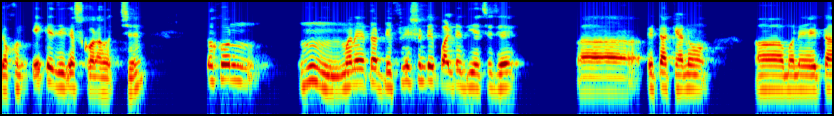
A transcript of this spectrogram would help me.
যখন একে জিজ্ঞেস করা হচ্ছে, তখন, হুম মানে তার ডেফিনেশনটাই পাল্টে দিয়েছে যে এটা কেন মানে এটা,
